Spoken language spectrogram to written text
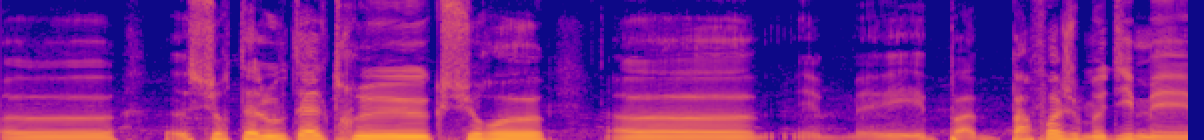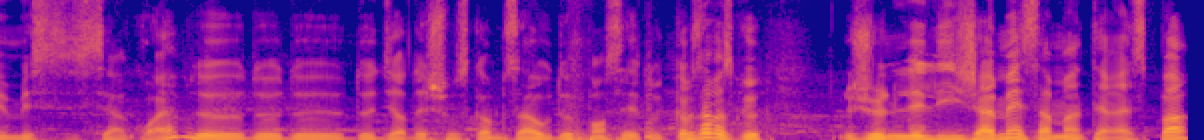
euh, sur tel ou tel truc, sur. euh, et, et pa- parfois, je me dis, mais, mais c'est incroyable de, de- de- de dire des choses comme ça ou de penser des trucs comme ça parce que je ne les lis jamais, ça m'intéresse pas.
